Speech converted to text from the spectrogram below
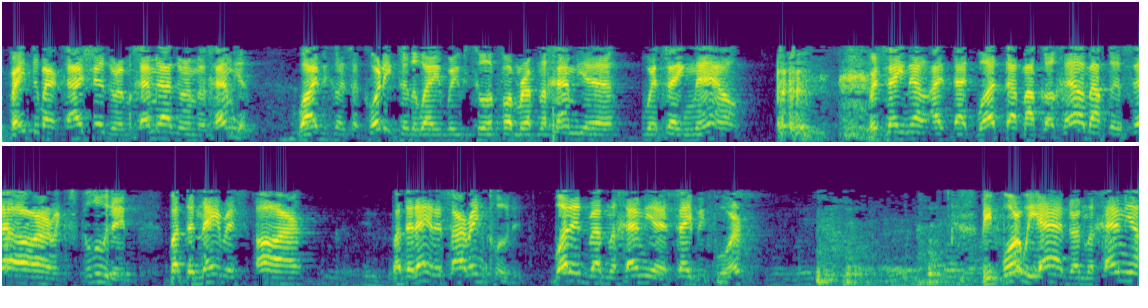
To Bar Kasha, the Reb Nechemia, the Reb Nechemia. Why? Because according to the way we saw it from Reb Nechemia, we're saying now, we're saying now that what that balkachel and are excluded, but the neighbors are, but the neighbors are included. What did Reb Nechemia say before? Before we had Reb Nechemia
